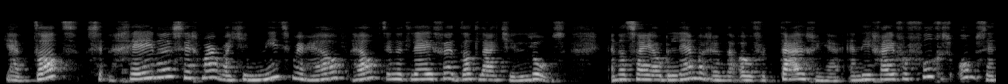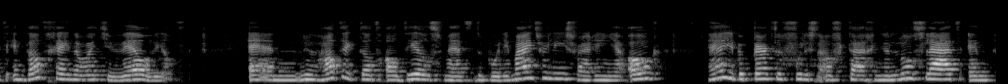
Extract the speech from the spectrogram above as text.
ja, datgene, zeg maar, wat je niet meer helpt, helpt in het leven, dat laat je los. En dat zijn jouw belemmerende overtuigingen. En die ga je vervolgens omzetten in datgene wat je wel wilt. En nu had ik dat al deels met de Body Mind Release, waarin je ook hè, je beperkte gevoelens en overtuigingen loslaat en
